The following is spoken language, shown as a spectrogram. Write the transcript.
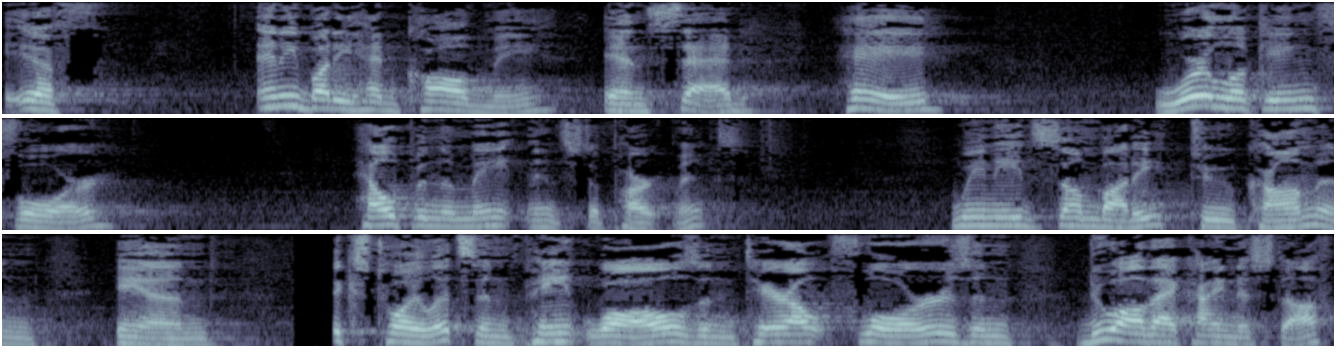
if anybody had called me and said, hey, we're looking for help in the maintenance department, we need somebody to come and, and fix toilets and paint walls and tear out floors and do all that kind of stuff.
